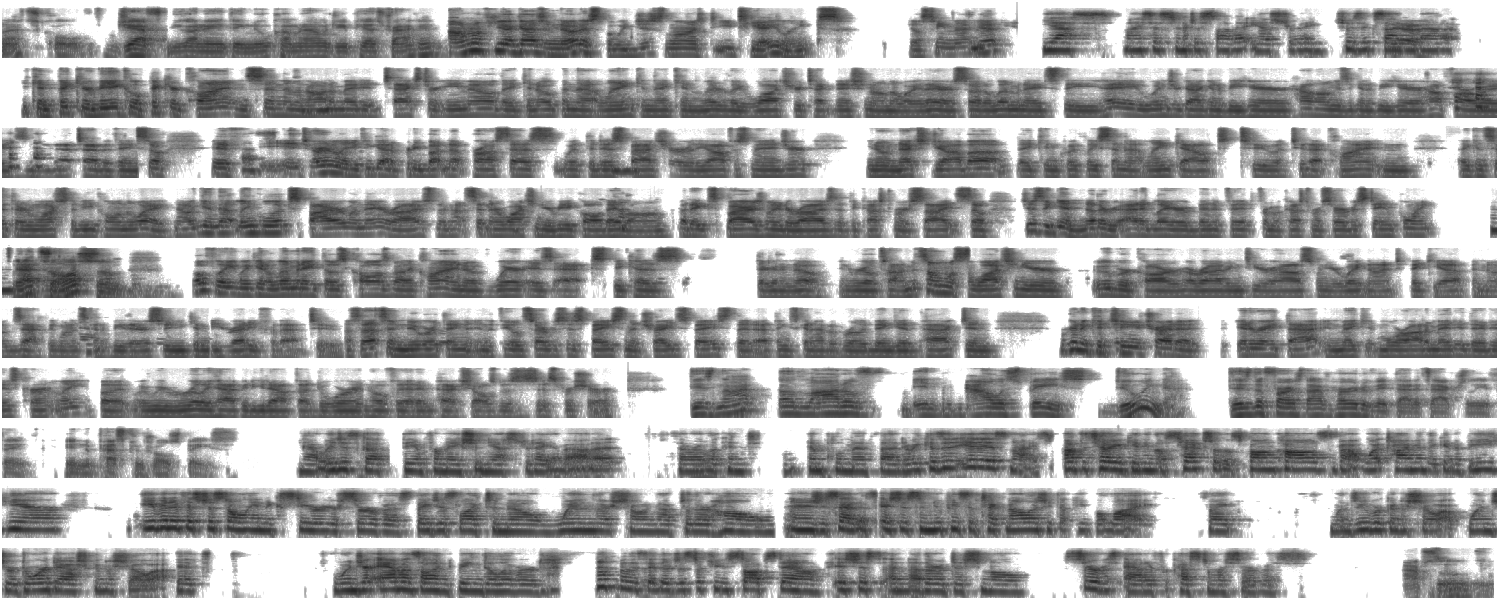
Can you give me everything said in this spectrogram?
That's cool. Jeff, you got anything new coming out with GPS Track It? I don't know if you guys have noticed, but we just launched ETA links. Y'all seen that yet? Yes. My assistant just saw that yesterday. She was excited yeah. about it you can pick your vehicle, pick your client, and send them an mm-hmm. automated text or email. They can open that link and they can literally watch your technician on the way there. So it eliminates the hey, when's your guy going to be here? How long is he going to be here? How far away is he? That type of thing. So if That's... internally, if you got a pretty buttoned up process with the mm-hmm. dispatcher or the office manager, you know, next job up, they can quickly send that link out to to that client and they can sit there and watch the vehicle on the way. Now, again, that link will expire when they arrive. So they're not sitting there watching your vehicle all day long, but it expires when it arrives at the customer site. So just again, another added layer of benefit from a customer service standpoint. That's um, awesome. Hopefully we can eliminate those calls by the client of where is X because they're going to know in real time. It's almost watching your Uber car arriving to your house when you're waiting on it to pick you up and know exactly when it's yeah. going to be there so you can be ready for that too. So that's a newer thing in the field services space and the trade space that I think is going to have a really big impact. And we're going to continue to try to iterate that and make it more automated than it is currently. But we were really happy to get out that door and hopefully that impacts y'all's businesses for sure. There's not a lot of in our space doing that. This is the first I've heard of it that it's actually a thing in the pest control space. Yeah, we just got the information yesterday about it. So we're looking to implement that because it, it is nice. I have to tell you, getting those texts or those phone calls about what time are they going to be here, even if it's just only an exterior service, they just like to know when they're showing up to their home. And as you said, it's, it's just a new piece of technology that people like. It's like, when's Uber going to show up? When's your DoorDash going to show up? It's when's your Amazon being delivered? they say they're just a few stops down. It's just another additional service added for customer service. Absolutely.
